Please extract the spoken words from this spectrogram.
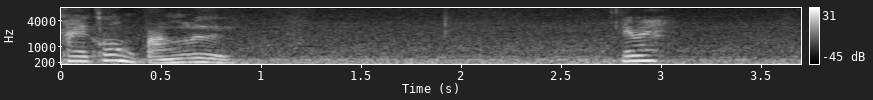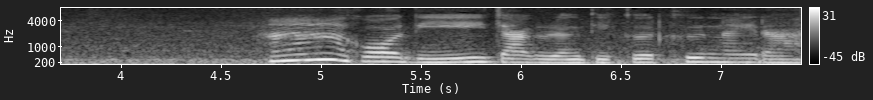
ใครข้องปังเลยใช่ไหมห้าข้อดีจากเรื่องที่เกิดขึ้นให้ได้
